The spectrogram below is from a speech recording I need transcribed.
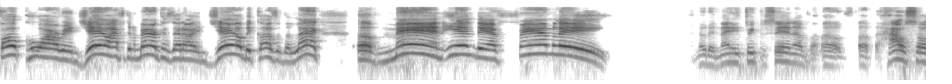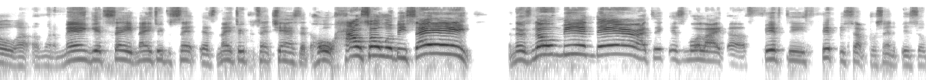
folk who are in jail african americans that are in jail because of the lack of man in their family know that 93% of, of, of the household, uh, when a man gets saved, 93%, that's 93% chance that the whole household will be saved. And there's no men there. I think it's more like uh, 50, 50 something percent if it's a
